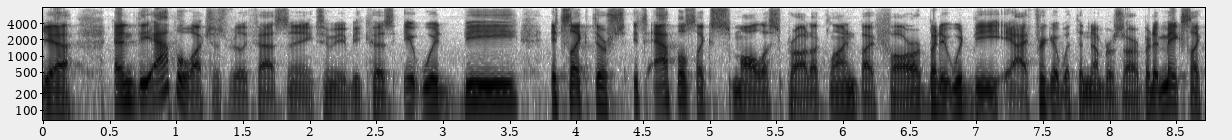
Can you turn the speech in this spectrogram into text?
Yeah, and the Apple Watch is really fascinating to me because it would be it's like there's it's Apple's like smallest product line by far, but it would be I forget what the numbers are, but it makes like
